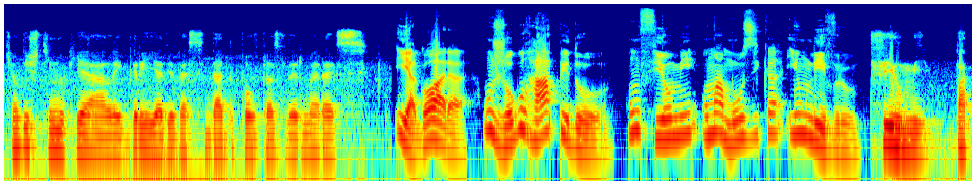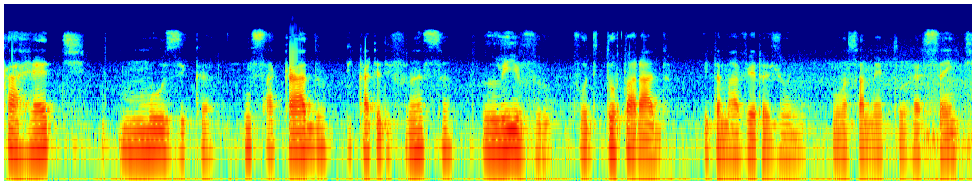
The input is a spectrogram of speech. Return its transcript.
que é um destino que a alegria, a diversidade do povo brasileiro merece. E agora, um jogo rápido. Um filme, uma música e um livro. Filme, Pacarrete, música, Ensacado, de Cátia de França, livro, Vou de Torturado, Itamar Vieira Júnior, um lançamento recente,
